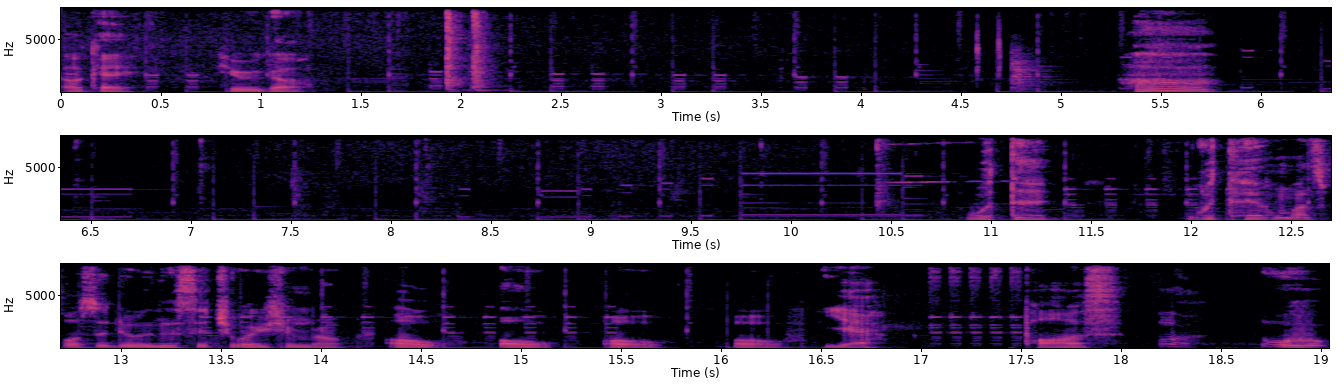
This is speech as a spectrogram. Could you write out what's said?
Okay, here we go. Oh. What the what the hell am I supposed to do in this situation, bro? Oh, oh, oh, oh, yeah. Pause. Ooh.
